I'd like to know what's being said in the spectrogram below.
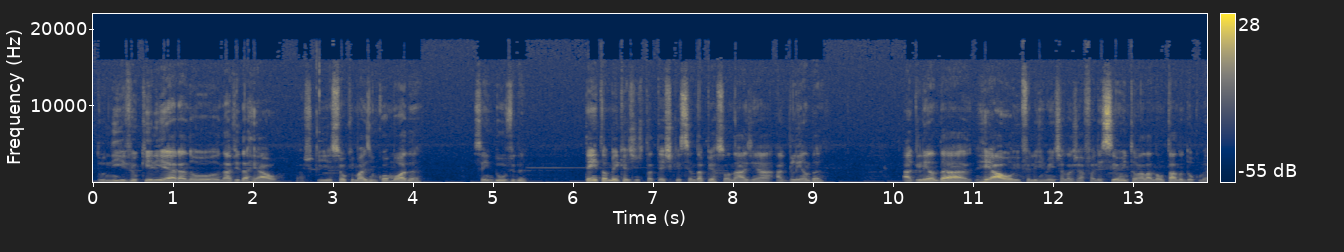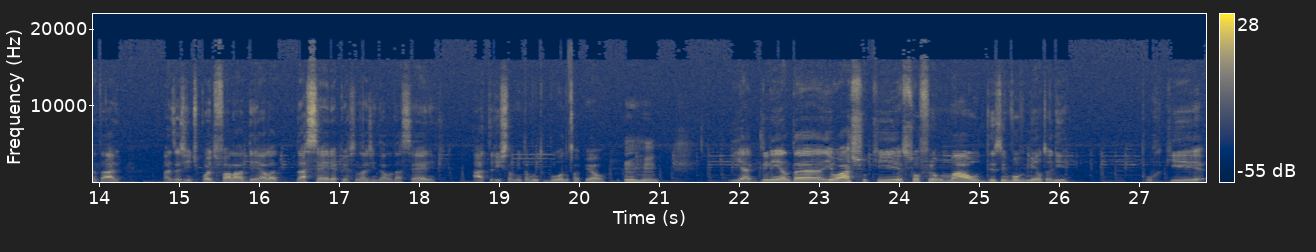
Do nível que ele era no, na vida real. Acho que isso é o que mais incomoda, sem dúvida. Tem também que a gente tá até esquecendo da personagem, a, a Glenda. A Glenda real, infelizmente ela já faleceu, então ela não tá no documentário. Mas a gente pode falar dela, da série, a personagem dela da série. A atriz também tá muito boa no papel. Uhum. E a Glenda, eu acho que sofreu um mau desenvolvimento ali. Porque.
